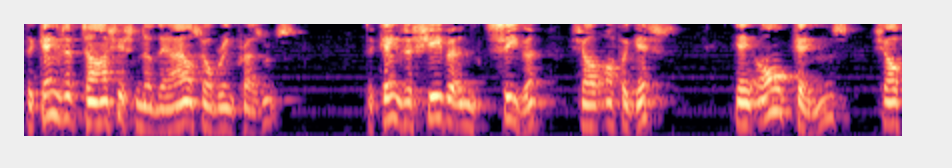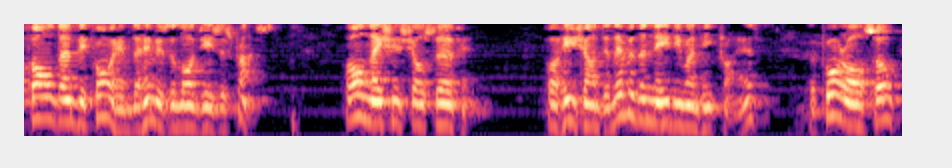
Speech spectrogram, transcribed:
The kings of Tarshish and of the isle shall bring presents. The kings of Sheba and Seba shall offer gifts. Yea, all kings shall fall down before him. To him is the Lord Jesus Christ. All nations shall serve him. For he shall deliver the needy when he crieth, the poor also,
